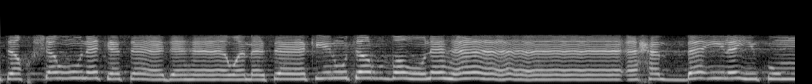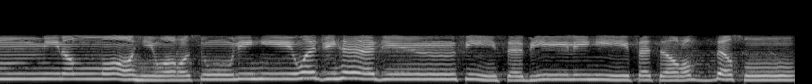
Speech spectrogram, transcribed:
تخشون كسادها ومساكن ترضونها أحب إليكم من الله ورسوله وجهاد في سبيله فتربصوا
